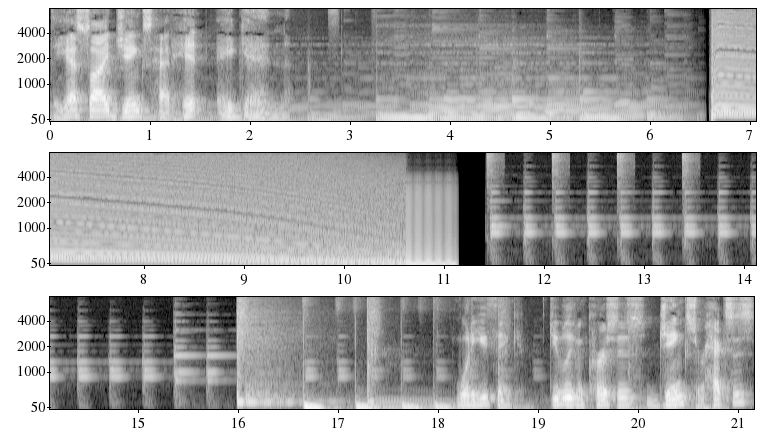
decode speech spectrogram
The SI jinx had hit again. What do you think? Do you believe in curses, jinx, or hexes?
